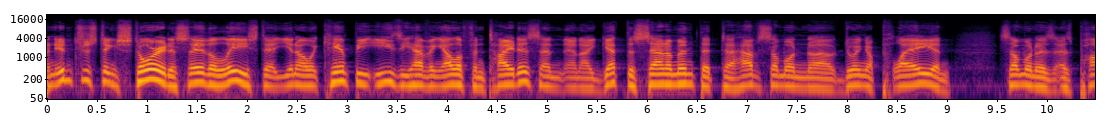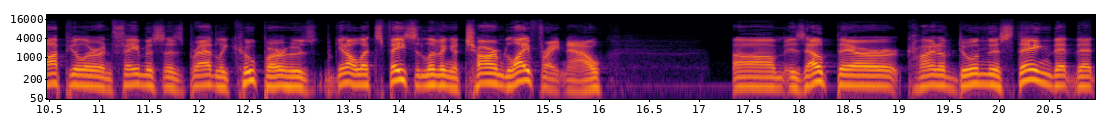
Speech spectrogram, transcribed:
an interesting story to say the least. Uh, you know, it can't be easy having elephantitis, and, and I get the sentiment that to have someone uh, doing a play and someone as, as popular and famous as Bradley Cooper, who's, you know, let's face it, living a charmed life right now, um, is out there kind of doing this thing that, that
